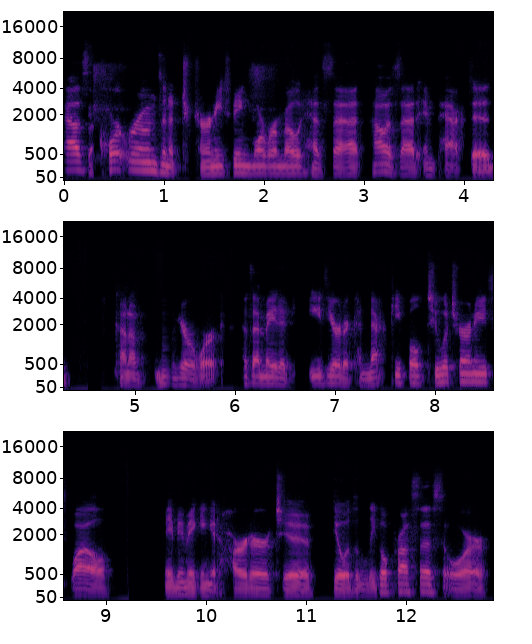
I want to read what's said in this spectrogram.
As courtrooms and attorneys being more remote has that how has that impacted kind of your work? Has that made it easier to connect people to attorneys while maybe making it harder to deal with the legal process or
